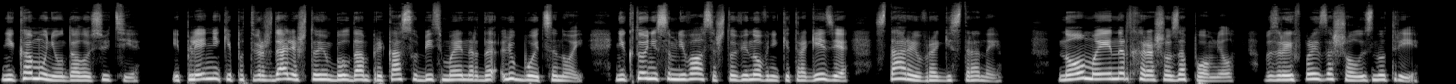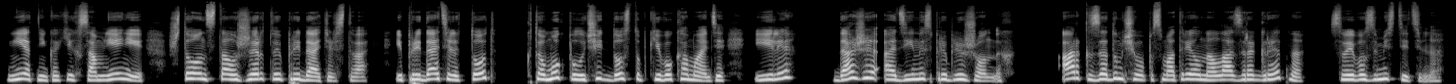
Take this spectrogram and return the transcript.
Никому не удалось уйти. И пленники подтверждали, что им был дан приказ убить Мейнарда любой ценой. Никто не сомневался, что виновники трагедии – старые враги страны. Но Мейнард хорошо запомнил, Взрыв произошел изнутри. Нет никаких сомнений, что он стал жертвой предательства. И предатель тот, кто мог получить доступ к его команде. Или даже один из приближенных. Арк задумчиво посмотрел на Лазара Гретна, своего заместителя,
